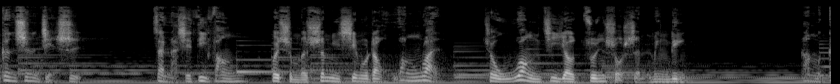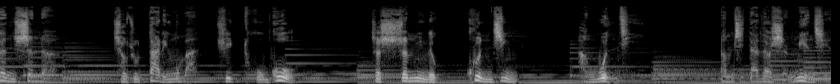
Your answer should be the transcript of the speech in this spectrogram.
更深的检视，在哪些地方为什么生命陷入到慌乱，就忘记要遵守神命令。让我们更深的求主带领我们去突破这生命的困境和问题，让我们去带到神面前。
